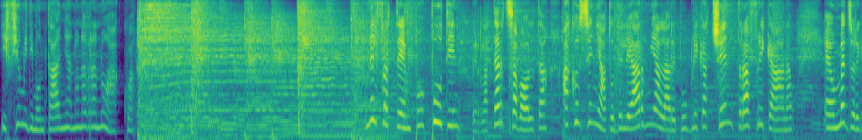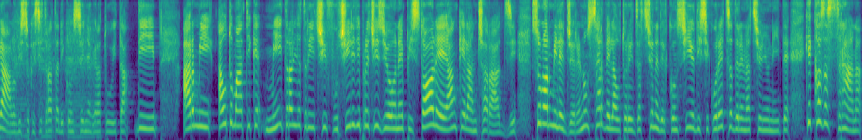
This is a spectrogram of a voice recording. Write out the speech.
i fiumi di montagna non avranno acqua. Nel frattempo, Putin, per la terza volta, ha consegnato delle armi alla Repubblica Centrafricana. È un mezzo regalo, visto che si tratta di consegna gratuita, di armi automatiche, mitragliatrici, fucili di precisione, pistole e anche lanciarazzi. Sono armi leggere, non serve l'autorizzazione del Consiglio di sicurezza delle Nazioni Unite. Che cosa strana!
